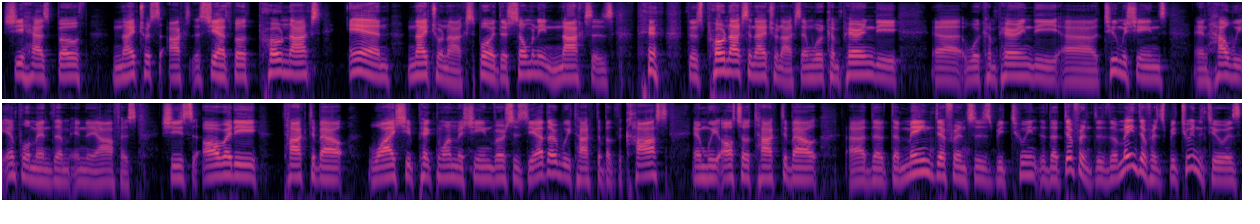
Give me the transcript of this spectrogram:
She has both nitrous ox- she has both Pronox and Nitronox. Boy, there's so many Noxes. there's Pronox and Nitronox, and we're comparing the uh, we're comparing the uh, two machines and how we implement them in the office. She's already talked about why she picked one machine versus the other. We talked about the cost, and we also talked about uh, the the main differences between the difference. The main difference between the two is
